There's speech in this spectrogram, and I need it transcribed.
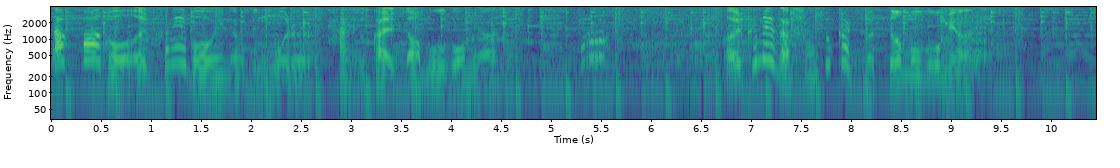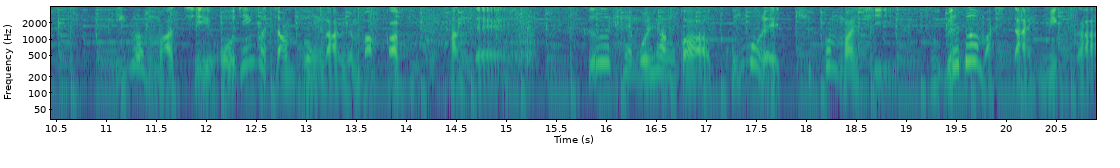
딱 봐도 얼큰해 보이는 국물을 한 숟갈 너무 보면 얼큰해서 한 숟갈 더 떠무 보면 이건 마치 오징어 짬뽕 라면 맛과 비슷한데 그 해물향과 국물의 깊은 맛이 두 배 더 맛있다 아닙니까?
